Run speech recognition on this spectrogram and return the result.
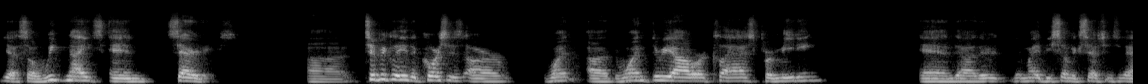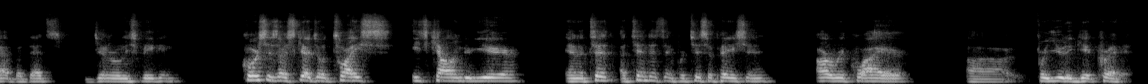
yeah, so weeknights and Saturdays. Uh, typically, the courses are one uh, one three hour class per meeting, and uh, there there might be some exception to that, but that's generally speaking. Courses are scheduled twice each calendar year, and att- attendance and participation are required uh, for you to get credit.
